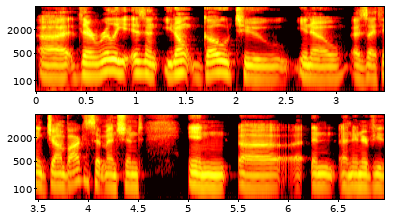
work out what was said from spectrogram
uh, there really isn't. You don't go to you know, as I think Jon Boeckenstedt mentioned in uh, in an interview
